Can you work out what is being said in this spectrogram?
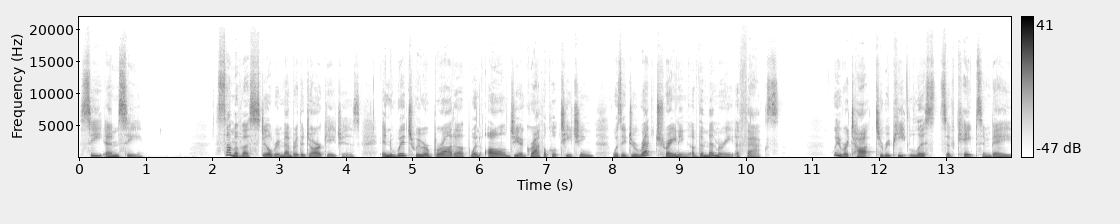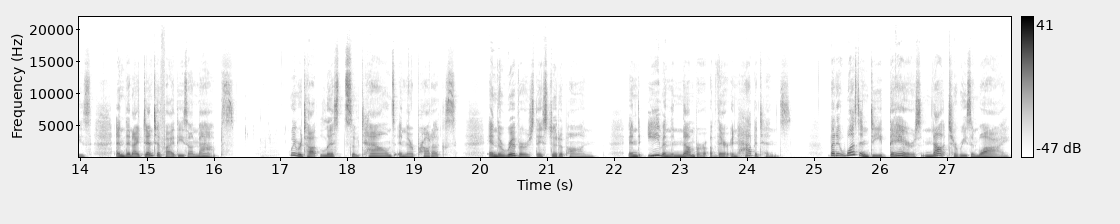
CMC. Some of us still remember the dark ages in which we were brought up when all geographical teaching was a direct training of the memory of facts. We were taught to repeat lists of capes and bays and then identify these on maps. We were taught lists of towns and their products and the rivers they stood upon, and even the number of their inhabitants. But it was indeed theirs not to reason why.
